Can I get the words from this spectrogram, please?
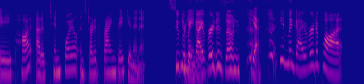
a pot out of tinfoil and started frying bacon in it. Super He dangerous. MacGyvered his own. Yes. He MacGyvered a pot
